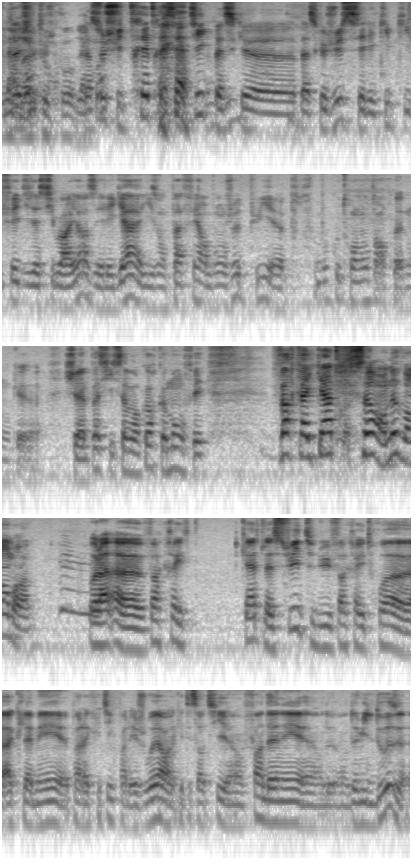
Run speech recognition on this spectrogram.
Je- tout court. La Perso, quoi je suis très très sceptique parce que, parce que juste c'est l'équipe qui fait Dynasty Warriors et les gars ils ont pas fait un bon jeu depuis euh, beaucoup trop longtemps quoi donc euh, je sais même pas s'ils savent encore comment on fait. Far Cry 4 sort en novembre. Voilà, euh, Far Cry 4, la suite du Far Cry 3 euh, acclamé par la critique, par les joueurs, qui était sorti en fin d'année en, en 2012.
